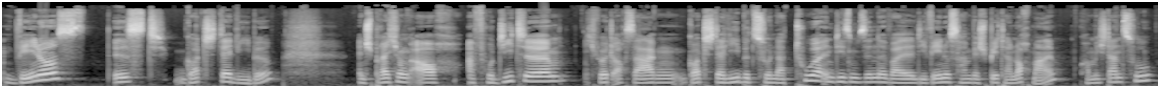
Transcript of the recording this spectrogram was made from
Venus ist Gott der Liebe. Entsprechung auch Aphrodite. Ich würde auch sagen, Gott der Liebe zur Natur in diesem Sinne, weil die Venus haben wir später nochmal, komme ich dann zu.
